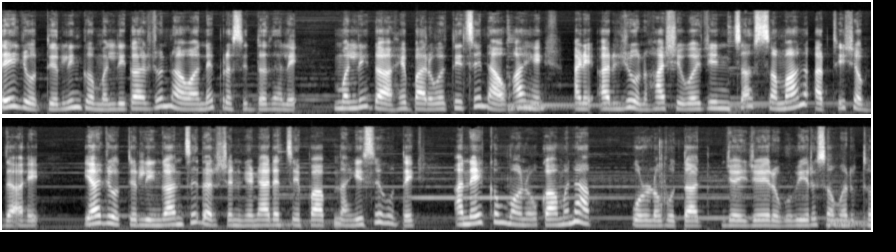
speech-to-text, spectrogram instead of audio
ते ज्योतिर्लिंग मल्लिकार्जुन नावाने प्रसिद्ध झाले. मल्लिका हे पार्वतीचे नाव आहे आणि अर्जुन हा शिवजींचा समान अर्थी शब्द आहे. या ज्योतिर्लिंगांचे दर्शन घेणाऱ्याचे पाप नाहीसे होते. अनेक मनोकामना पूर्ण होतात. जय जय रघुवीर समर्थ.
